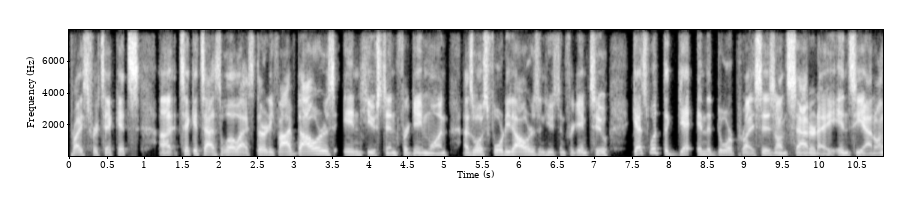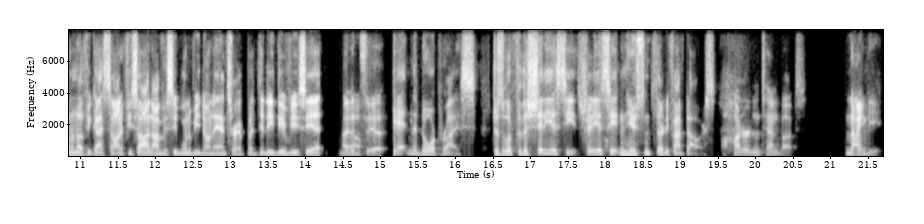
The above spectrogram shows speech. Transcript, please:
price for tickets. Uh, tickets as low as thirty five dollars in Houston for Game One, as well as forty dollars in Houston for Game Two. Guess what the get in the door price is on Saturday in Seattle? I don't know if you guys saw it. If you saw it, obviously one of you don't answer it. But did either of you see it? No. I didn't see it. Get in the door price. Just look for the shittiest seats. Shittiest seat in Houston, thirty five dollars. One hundred and ten bucks. Ninety.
